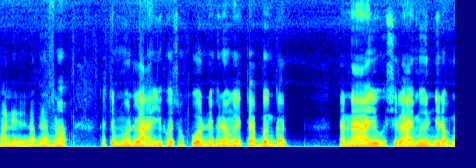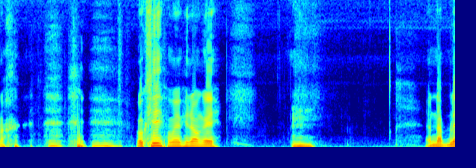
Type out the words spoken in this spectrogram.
มานี่แหละนะพี่น้องเนาะก็จำนวนหลายอยู่พอสมควรนะพี่น้องเอ้จับเบิ่งกันนานาอยู่สิหลายหมื่นอยู่ดอกเนาะโอเคพ่อแม่พี่น้องเอ้อันดับแร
